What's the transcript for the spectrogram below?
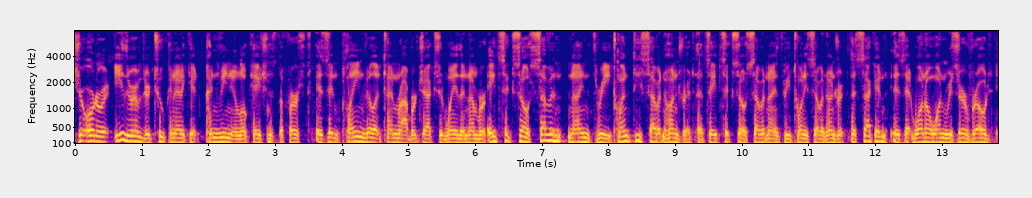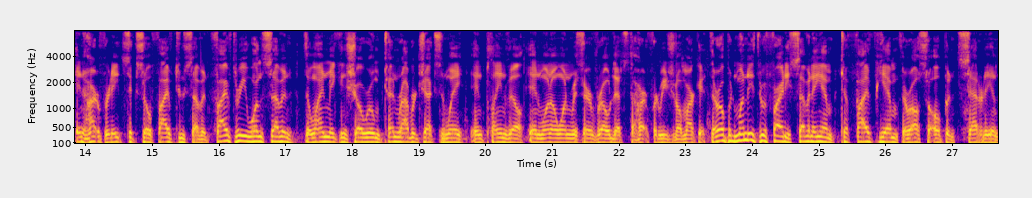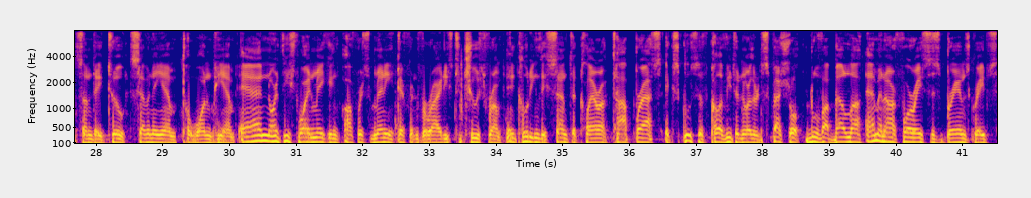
your order at either of their two Connecticut convenient locations. The first is in Plainville at 10 Robert Jackson Way, the number 860-793-2700. That's 860-793-2700. The second is at 101 Reserve Road in Hartford, 860-527-5317. The winemaking showroom, 10 Robert Jackson Way in Plainville and 101 Reserve Road. That's the Hartford Regional Market. They're open Monday through Friday, 7 a.m. to 5 p.m. They're also open Saturday and Sunday too, 7 a.m. to 1 p.m. And Northeast Winemaking offers many different varieties to choose from, including the Santa Clara Top Brass exclusive Calavita Northern Special, Luva Bella, M&R Four Aces brands, grapes,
